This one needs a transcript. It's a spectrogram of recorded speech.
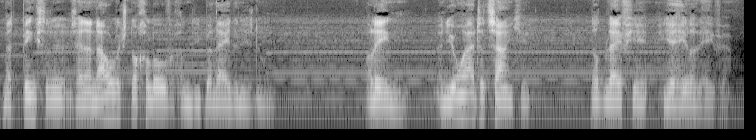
Met Pinksteren zijn er nauwelijks nog gelovigen die beleidenis doen. Alleen een jongen uit het zaantje, dat blijf je je hele leven.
